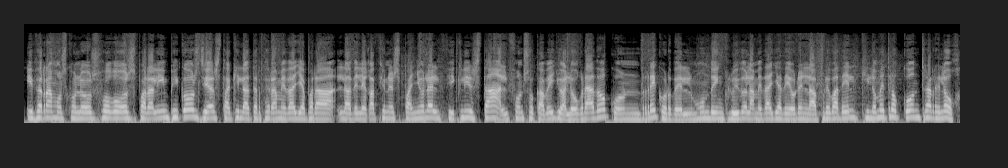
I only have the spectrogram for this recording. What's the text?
Y cerramos con los Juegos Paralímpicos. Ya está aquí la tercera medalla para la delegación española. El ciclista Alfonso Cabello ha logrado, con récord del mundo incluido, la medalla de oro en la prueba del kilómetro contrarreloj.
